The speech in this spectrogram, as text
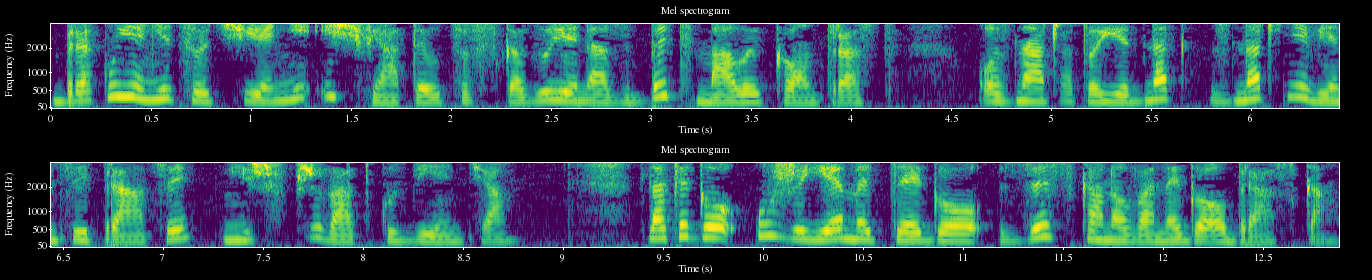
Brakuje nieco cieni i świateł, co wskazuje na zbyt mały kontrast. Oznacza to jednak znacznie więcej pracy niż w przypadku zdjęcia. Dlatego użyjemy tego zeskanowanego obrazka.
